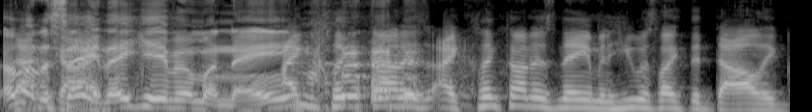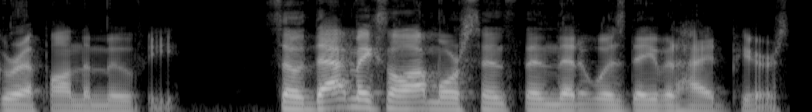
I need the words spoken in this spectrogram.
I was about that to say they gave him a name. I clicked on his I clicked on his name and he was like the dolly grip on the movie. So that makes a lot more sense than that it was David Hyde Pierce.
